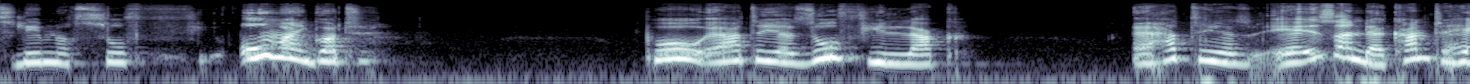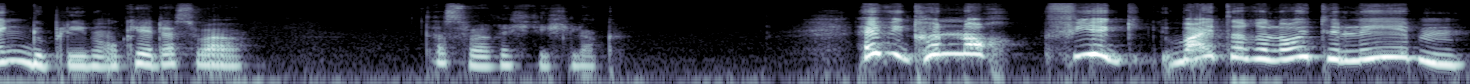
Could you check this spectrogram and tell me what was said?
Es leben noch so viel. Oh mein Gott! Boah, er hatte ja so viel Lack. Er hatte ja. Er ist an der Kante hängen geblieben. Okay, das war. Das war richtig Lack. Hey, wir können noch vier weitere Leute leben.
